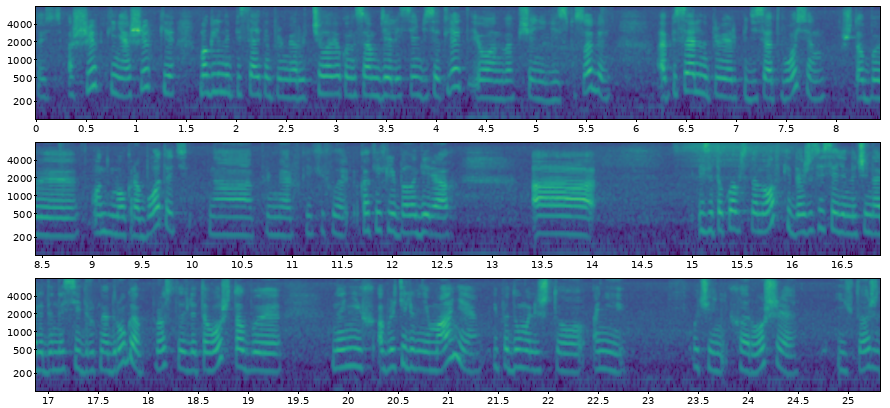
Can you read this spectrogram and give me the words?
То есть ошибки, не ошибки могли написать, например, человеку на самом деле 70 лет, и он вообще не дееспособен, а писали, например, 58, чтобы он мог работать, например, в каких- каких-либо лагерях. А из-за такой обстановки даже соседи начинали доносить друг на друга просто для того, чтобы на них обратили внимание и подумали, что они очень хорошие, их тоже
